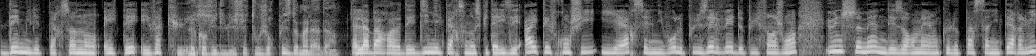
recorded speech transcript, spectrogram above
Des milliers de personnes ont été évacuées. Le Covid lui fait toujours plus de malades. La barre des 10 000 personnes hospitalisées a été franchie hier. C'est le niveau le plus élevé depuis fin juin. Une semaine désormais hein, que le pass sanitaire, lui,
